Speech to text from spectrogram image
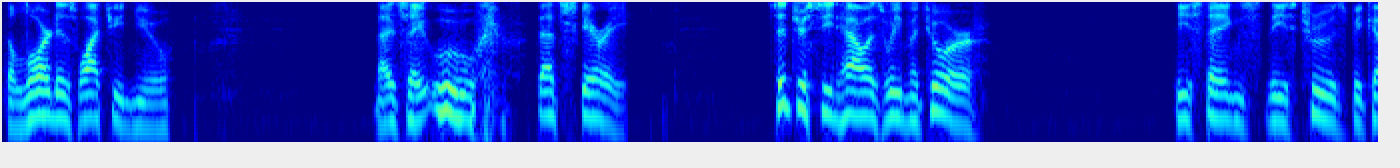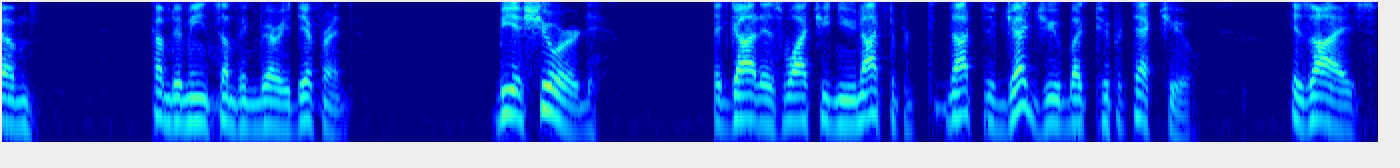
"The Lord is watching you." And I'd say, ooh, that's scary. It's interesting how as we mature, these things, these truths become come to mean something very different. Be assured that God is watching you not to not to judge you but to protect you. His eyes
